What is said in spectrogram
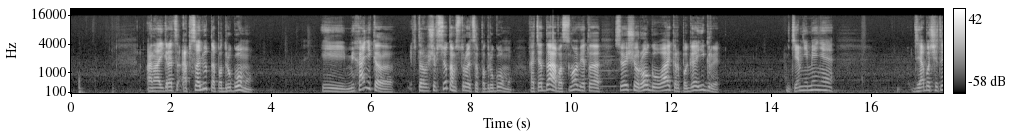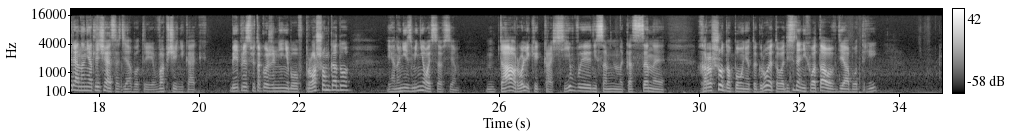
Она играется абсолютно по-другому. И механика, это вообще все там строится по-другому. Хотя да, в основе это все еще рогу-лайк RPG игры. И тем не менее, Diablo 4, она не отличается от Diablo 3. Вообще никак. И, в принципе, такое же мнение было в прошлом году. И оно не изменилось совсем. Да, ролики красивые, несомненно, касцены хорошо дополнят игру. Этого действительно не хватало в Diablo 3.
